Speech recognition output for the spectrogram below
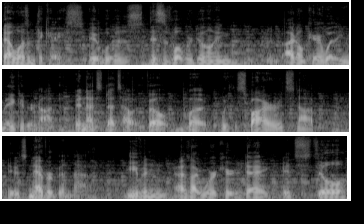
that wasn't the case. It was, this is what we're doing. I don't care whether you make it or not. And that's, that's how it felt. But with Aspire, it's not, it's never been that. Even as I work here today, it's still,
